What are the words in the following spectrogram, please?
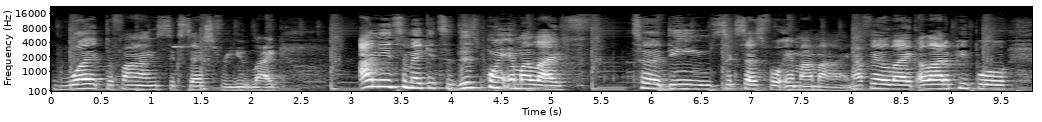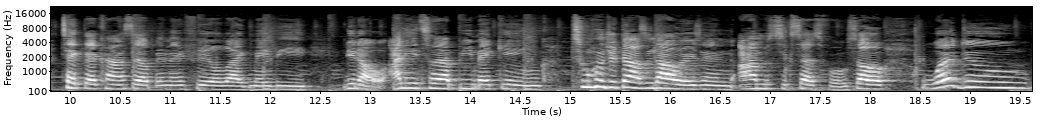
what defines success for you. Like, I need to make it to this point in my life to deem successful in my mind. I feel like a lot of people take that concept and they feel like maybe, you know, I need to be making $200,000 and I'm successful. So, what do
